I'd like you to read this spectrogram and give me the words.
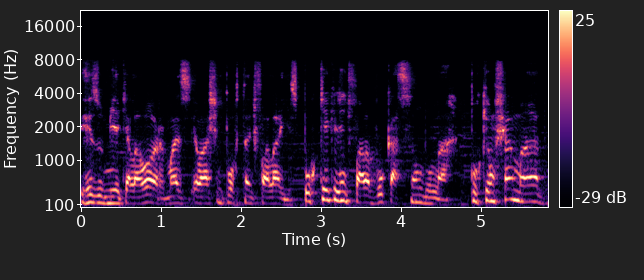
resumir aquela hora, mas eu acho importante falar isso. Por que, que a gente fala vocação do lar? Porque é um chamado.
